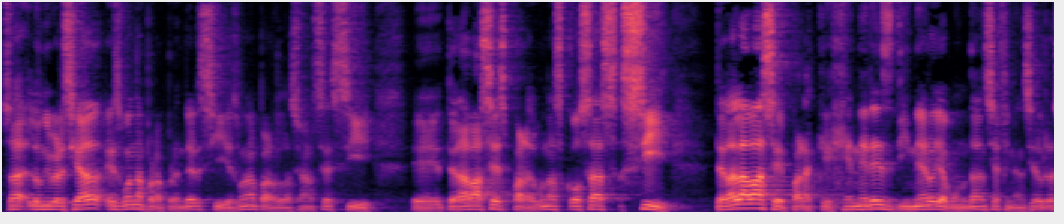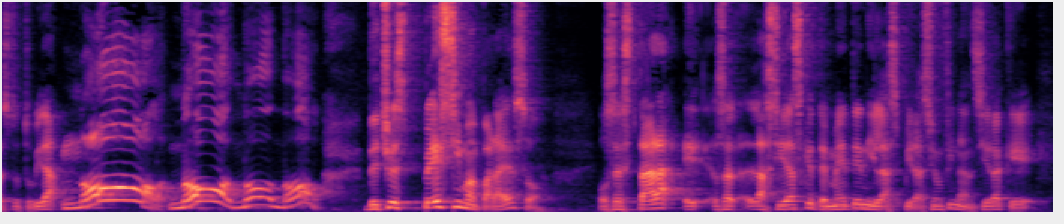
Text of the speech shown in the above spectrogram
sea, la universidad es buena para aprender, sí. Es buena para relacionarse, sí. Eh, te da bases para algunas cosas, sí. Te da la base para que generes dinero y abundancia financiera el resto de tu vida. No, no, no, no. De hecho, es pésima para eso. O sea, estar, eh, o sea, las ideas que te meten y la aspiración financiera que,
